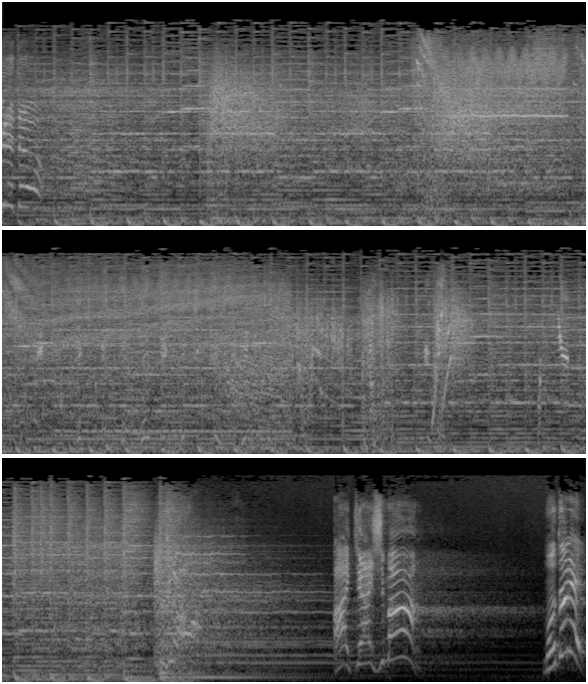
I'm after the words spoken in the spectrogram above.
くれたろ。あちゃしまん戻れ。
